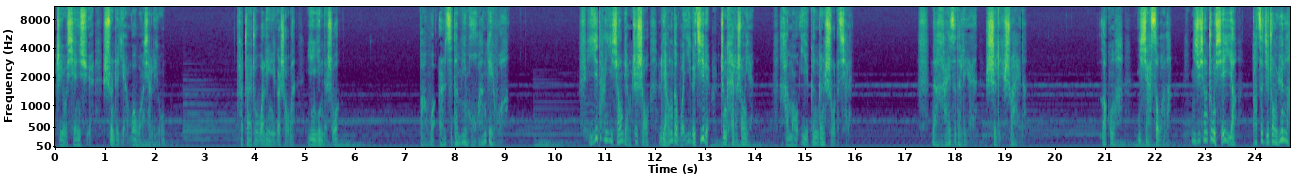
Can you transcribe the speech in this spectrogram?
只有鲜血顺着眼窝往下流。她拽住我另一个手腕，阴阴地说：“把我儿子的命还给我！”一大一小两只手凉得我一个机灵，睁开了双眼，汗毛一根根竖了起来。那孩子的脸是李帅的。老公啊，你吓死我了！你就像中邪一样，把自己撞晕了。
